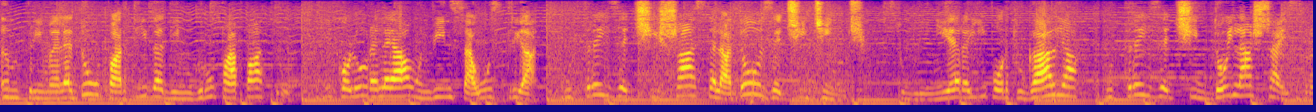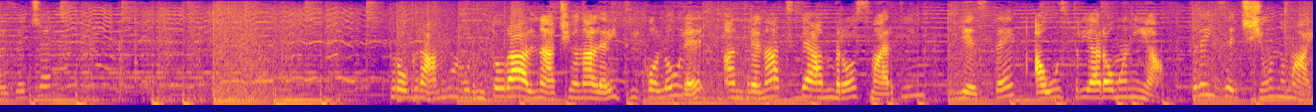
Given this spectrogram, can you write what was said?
În primele două partide din grupa 4, tricolorele au învins Austria, cu 36 la 25, sublinierei Portugalia, cu 32 la 16. Programul următor al naționalei tricolore, antrenat de Ambros Martin, este Austria-România, 31 mai,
